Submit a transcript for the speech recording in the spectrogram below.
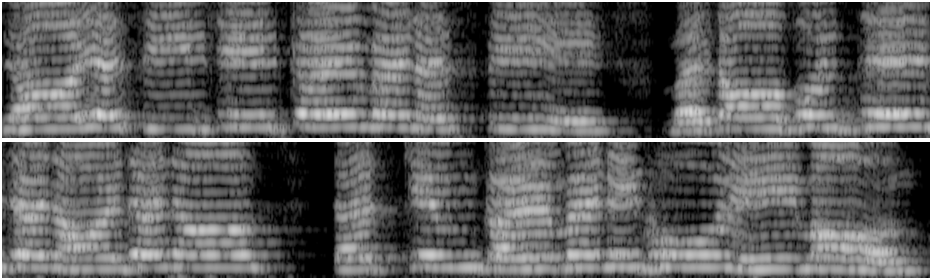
जायसि चेत् कर्मणस्ते मता बुद्धिर्जनार्दन तत्किं कर्मणि घोरे माँ,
